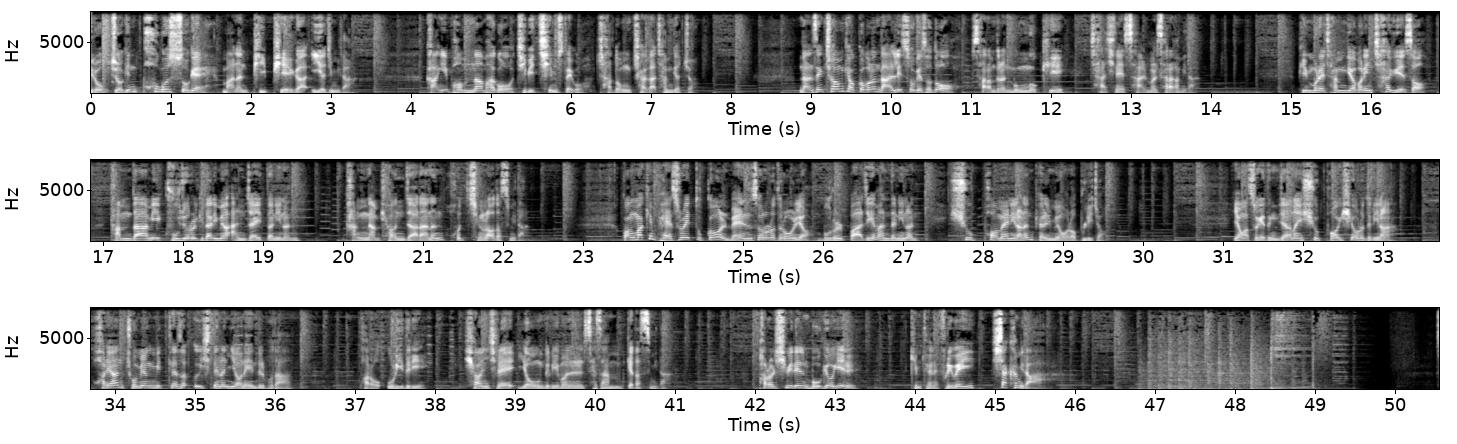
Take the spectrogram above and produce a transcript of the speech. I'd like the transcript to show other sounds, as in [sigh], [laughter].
기록적인 폭우 속에 많은 비 피해가 이어집니다. 강이 범람하고 집이 침수되고 자동차가 잠겼죠. 난생 처음 겪어보는 난리 속에서도 사람들은 묵묵히 자신의 삶을 살아갑니다. 빗물에 잠겨버린 차 위에서 담담히 구조를 기다리며 앉아있던 이는 강남 현자라는 호칭을 얻었습니다. 꽉 막힌 배수로의 뚜껑을 맨손으로 들어올려 물을 빠지게 만든 이는 슈퍼맨이라는 별명으로 불리죠. 영화 속에 등장하는 슈퍼 히어로들이나 화려한 조명 밑에서 으스대는 연예인들보다 바로 우리들이 현실의 영웅들임을 새삼 깨닫습니다. 8월 11일 목요일 김태훈의 프리웨이 시작합니다.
